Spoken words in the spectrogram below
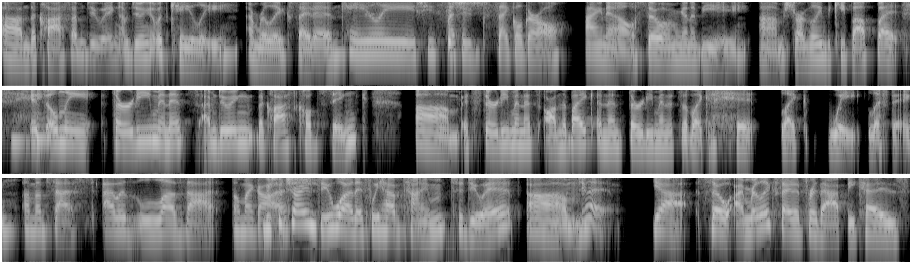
um, the class I'm doing, I'm doing it with Kaylee. I'm really excited. Kaylee, she's such a cycle girl. I know. So I'm going to be um, struggling to keep up, but it's only 30 minutes. I'm doing the class called Sync. Um, it's 30 minutes on the bike and then 30 minutes of like a hit, like weight lifting. I'm obsessed. I would love that. Oh my gosh. We should try and do one if we have time to do it. Um, Let's do it. Yeah. So I'm really excited for that because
